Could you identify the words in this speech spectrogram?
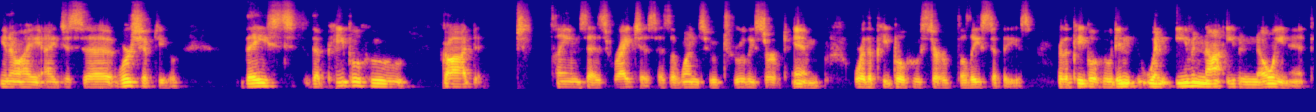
you know, I, I just uh, worshiped you. They, the people who God claims as righteous, as the ones who truly served him, were the people who served the least of these, were the people who didn't, when even not even knowing it,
